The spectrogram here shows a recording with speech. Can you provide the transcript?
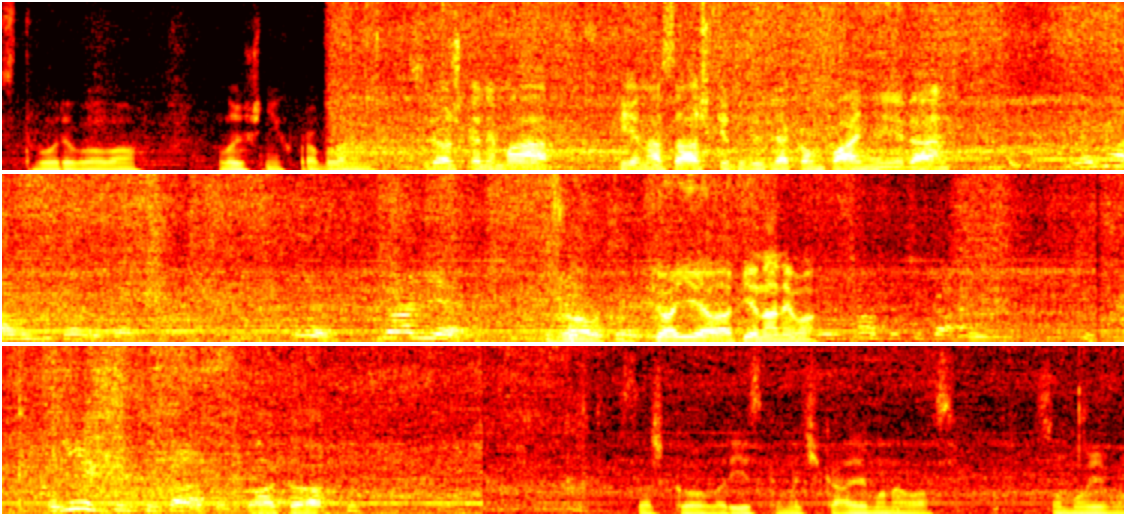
створювало лишніх проблем. Сережка, нема піна Сашки тобі для компанії, да? Що є? Жалко. Що є, а піна нема. Чекає? Чекати. Так, так. Сашко, Ларіска, ми чекаємо на вас. Сумуємо.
